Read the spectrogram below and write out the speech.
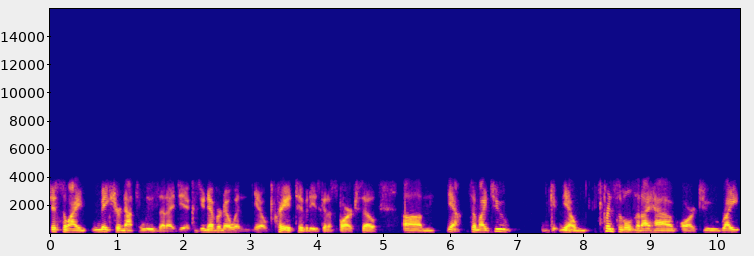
just so I make sure not to lose that idea. Because you never know when you know creativity is going to spark. So um, yeah, so my two you know principles that I have are to write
